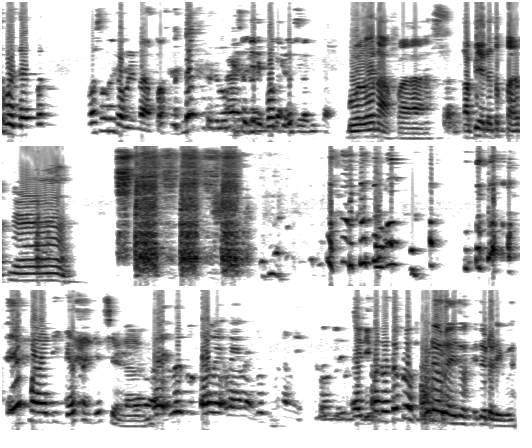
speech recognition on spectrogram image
Coba jabat. Masa lu nggak boleh napas? Enggak, udah logis aja di podcast. Boleh nafas tapi ada tempatnya Malah digas aja. Sialan. Le, lu, lu, eh, le, le, le, lu gimana le? Eh, Divan udah belum? udah udah itu itu dari gue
